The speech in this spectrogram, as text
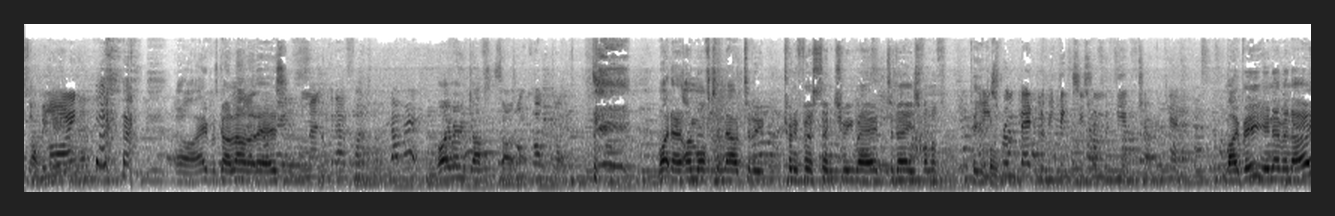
stop it, you. Mine. Oh, everyone's gonna love it. This. Beautiful man, look at that photo. Love it. Why are you wearing gloves inside? I'm cold, darling. Right now, I'm off to now to the 21st century where today is full of people. He's from Bedlam. He thinks he's from the future. Be careful. Might be, you never know.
